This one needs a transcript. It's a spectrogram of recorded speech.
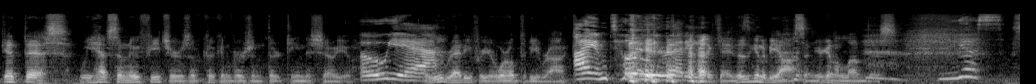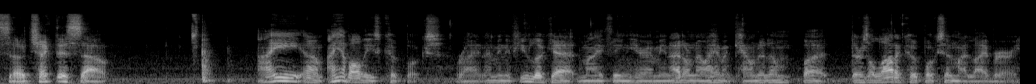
get this. We have some new features of Cook'n version 13 to show you. Oh yeah. Are you ready for your world to be rocked? I am totally ready. okay, this is going to be awesome. You're going to love this. yes. So check this out. I um, I have all these cookbooks, right? I mean, if you look at my thing here, I mean, I don't know, I haven't counted them, but there's a lot of cookbooks in my library,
